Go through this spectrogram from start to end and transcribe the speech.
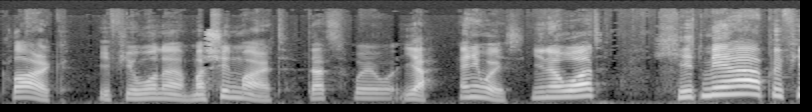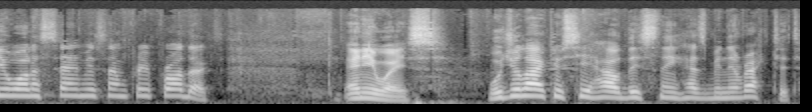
Clarke, if you want a machine mart, that's where, yeah. Anyways, you know what? Hit me up if you want to send me some free products. Anyways, would you like to see how this thing has been erected?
